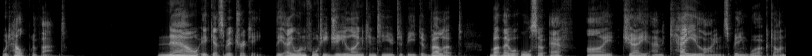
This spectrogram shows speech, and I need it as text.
would help with that. Now it gets a bit tricky. The A140G line continued to be developed, but there were also F, I, J, and K lines being worked on,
